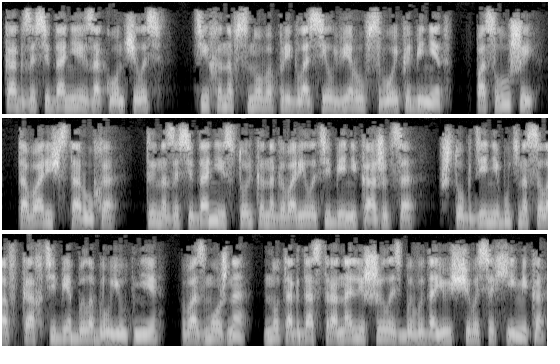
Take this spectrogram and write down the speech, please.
как заседание закончилось, Тихонов снова пригласил Веру в свой кабинет. «Послушай, товарищ старуха, ты на заседании столько наговорила тебе не кажется, что где-нибудь на Соловках тебе было бы уютнее. Возможно, но тогда страна лишилась бы выдающегося химика.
